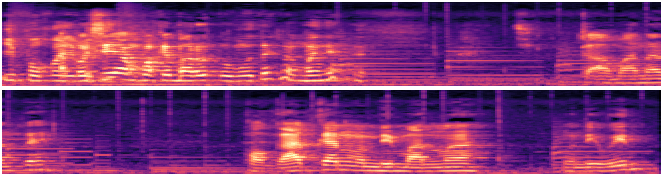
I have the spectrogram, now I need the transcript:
Ih pokoknya apa sih yang pakai barut ungu teh namanya? Keamanan teh. Kogat kan mendiman mah. Mendiwin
